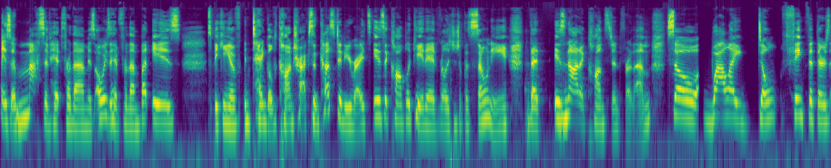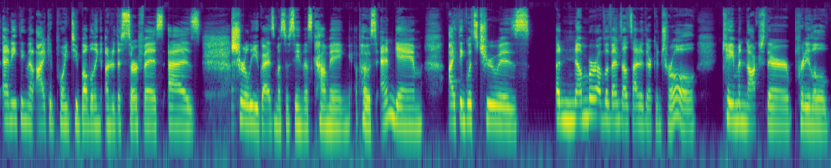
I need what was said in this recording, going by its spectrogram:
is a massive hit for them, is always a hit for them, but is, speaking of entangled contracts and custody rights, is a complicated relationship with Sony that is not a constant for them. So while I don't think that there's anything that I could point to bubbling under the surface as surely you guys must have seen this coming post endgame, I think what's true is a number of events outside of their control came and knocked their pretty little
